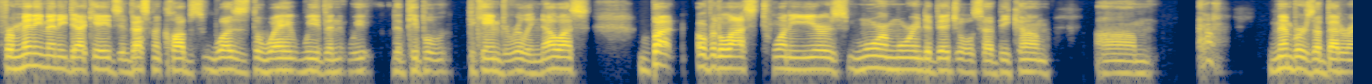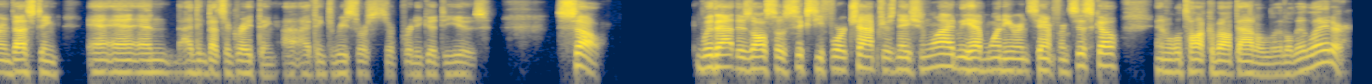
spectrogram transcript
For many, many decades, investment clubs was the way we've been, we, the people became to really know us. But over the last 20 years, more and more individuals have become um, members of Better Investing. And, and, I think that's a great thing. I, I think the resources are pretty good to use. So with that, there's also 64 chapters nationwide. We have one here in San Francisco, and we'll talk about that a little bit later.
